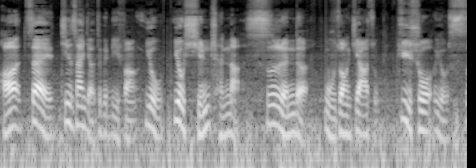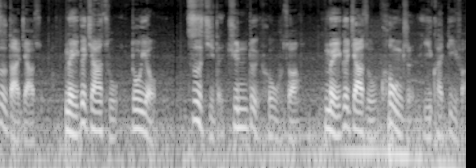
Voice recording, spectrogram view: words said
而在金三角这个地方又又形成了私人的武装家族，据说有四大家族，每个家族都有自己的军队和武装，每个家族控制一块地方。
